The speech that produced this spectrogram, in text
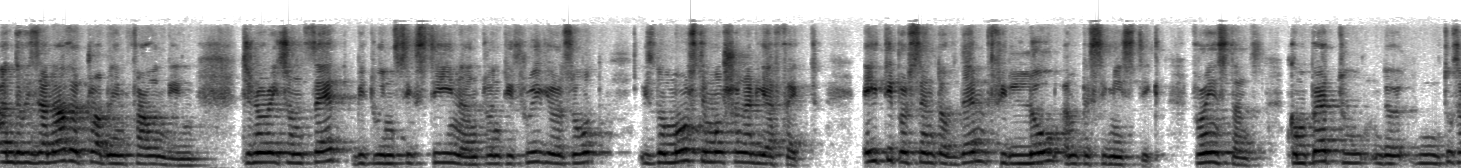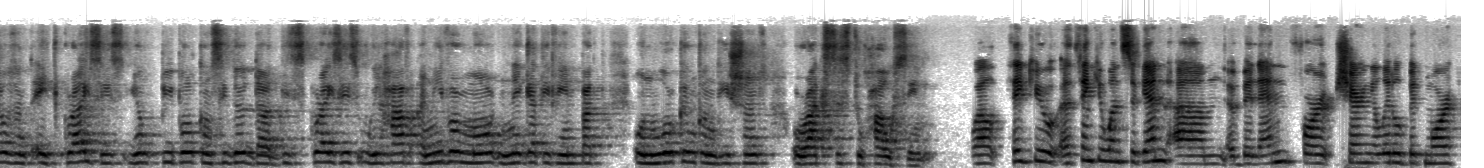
And there is another troubling finding. Generation Z, between 16 and 23 years old, is the most emotionally affected. 80% of them feel low and pessimistic. For instance, compared to the 2008 crisis, young people consider that this crisis will have an even more negative impact on working conditions or access to housing. Well, thank you. Uh, thank you once again, um, Belen, for sharing a little bit more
